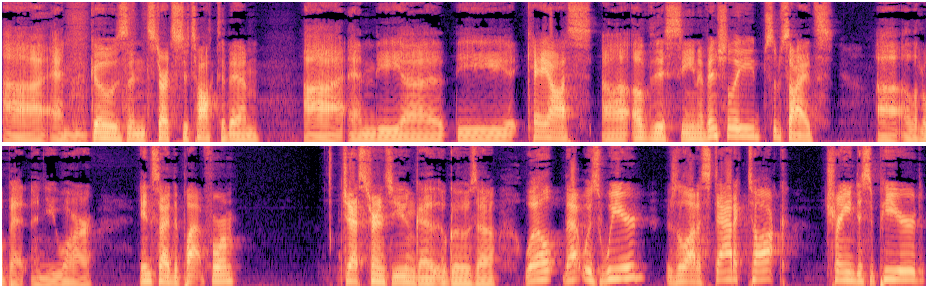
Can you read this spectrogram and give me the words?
Uh, and goes and starts to talk to them. Uh, and the, uh, the chaos, uh, of this scene eventually subsides, uh, a little bit and you are inside the platform. Jess turns to you and go, goes, uh, well, that was weird. There's a lot of static talk. Train disappeared.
